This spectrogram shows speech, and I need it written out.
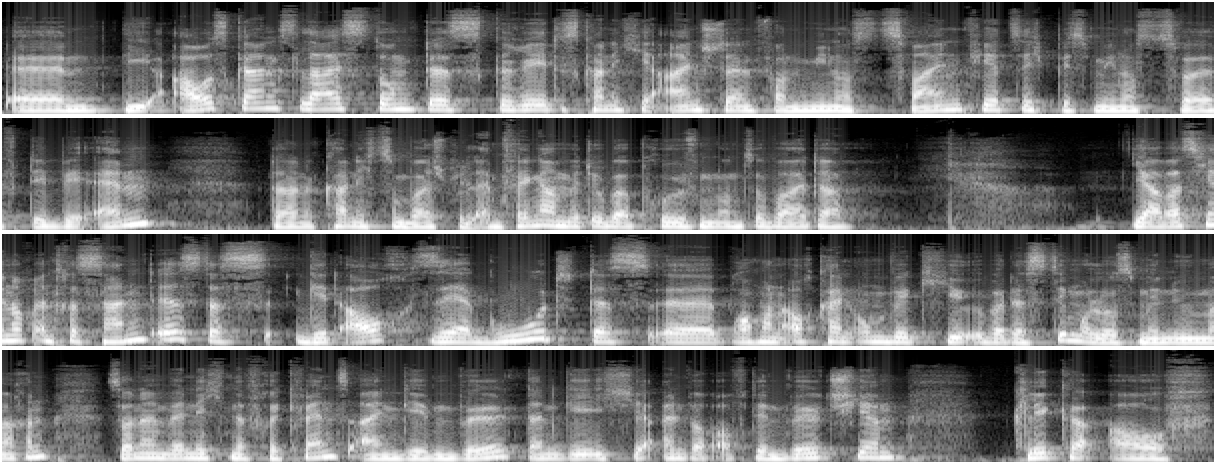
Ähm, die Ausgangsleistung des Gerätes kann ich hier einstellen von minus 42 bis minus 12 dBm. Da kann ich zum Beispiel Empfänger mit überprüfen und so weiter. Ja, was hier noch interessant ist, das geht auch sehr gut. Das äh, braucht man auch keinen Umweg hier über das Stimulus-Menü machen, sondern wenn ich eine Frequenz eingeben will, dann gehe ich hier einfach auf den Bildschirm, klicke auf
